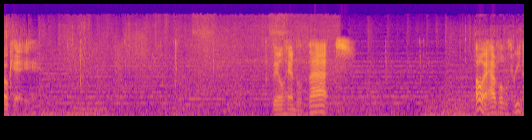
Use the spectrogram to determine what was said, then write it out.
Okay. They'll handle that. Oh, I have level 3 now.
